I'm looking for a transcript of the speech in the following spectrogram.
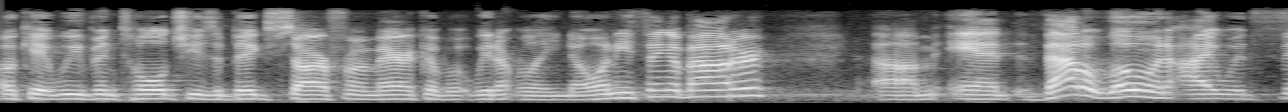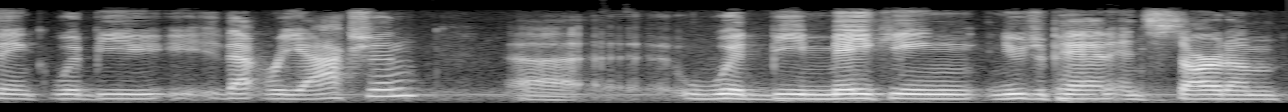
okay, we've been told she's a big star from America, but we don't really know anything about her. Um, and that alone, I would think, would be that reaction uh, would be making New Japan and Stardom,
